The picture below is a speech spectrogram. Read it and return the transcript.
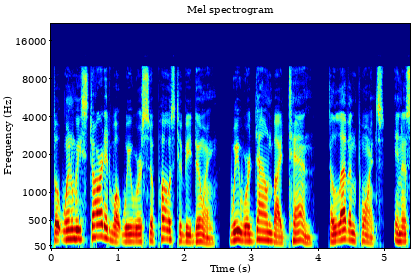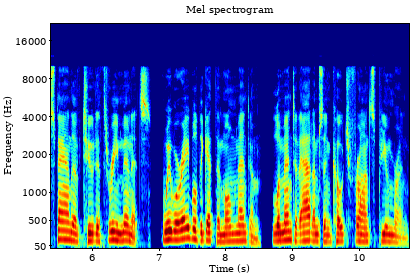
But when we started what we were supposed to be doing, we were down by 10, 11 points in a span of 2 to 3 minutes. We were able to get the momentum, lamented Adamson coach Franz Pumaren.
